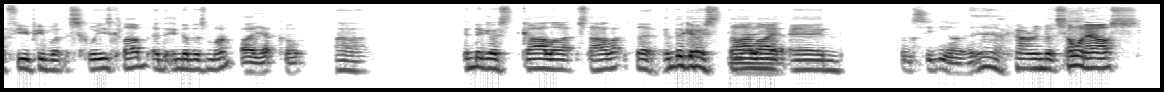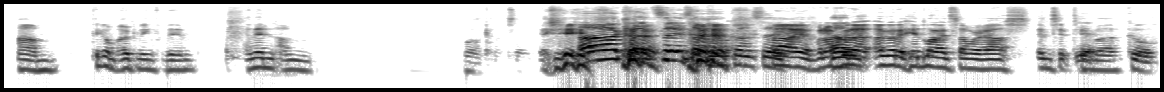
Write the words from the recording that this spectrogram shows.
a few people at the Squeeze Club at the end of this month. oh, yeah, cool. uh, Indigo Starlight, Starlight, uh, Indigo Starlight, and From Sydney, I think. yeah, I can't remember someone else. Um, think I'm opening for them, and then I'm. Well, I can't say actually. Oh, I can't say something. I can't say. Oh yeah, but I've Um, got a I've got a headline somewhere else in September, Cool.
